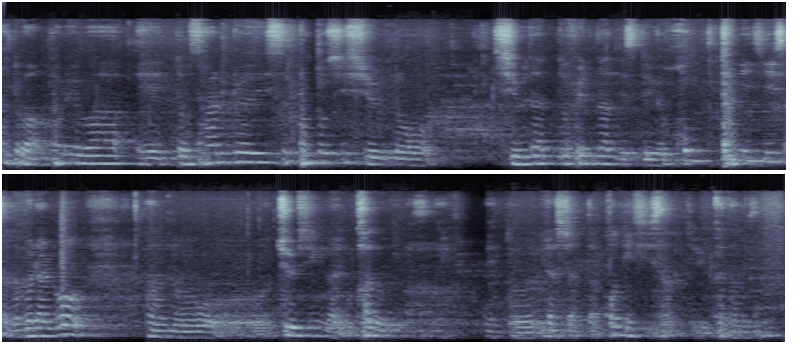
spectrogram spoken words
あとはこれは、えーと、サンルイス・ポトシ州のシウダッド・フェルナンデスという本当に小さな村のあの中心街の角にですね、えっと、いらっしゃった小西さんという方ですね。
